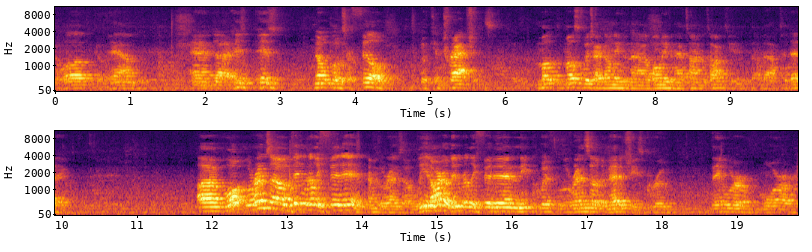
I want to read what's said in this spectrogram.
go up, go down. And uh, his, his notebooks are filled with contraptions, most, most of which I don't even, won't even have time to talk to you about today. Uh, Lo- Lorenzo didn't really fit in. I mean, Lorenzo. Leonardo didn't really fit in with Lorenzo de Medici's group. they were more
